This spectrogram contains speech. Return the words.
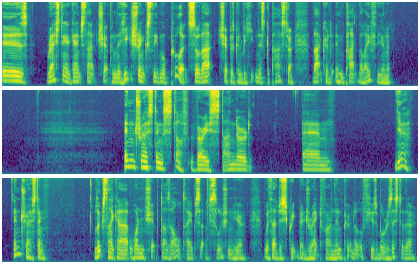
is resting against that chip, and the heat shrink sleeve will pull it, so that chip is going to be heating this capacitor. That could impact the life of the unit. Interesting stuff, very standard. Um, yeah, interesting. Looks like a one chip does all types of solution here with a discrete bridge rectifier and then putting a little fusible resistor there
